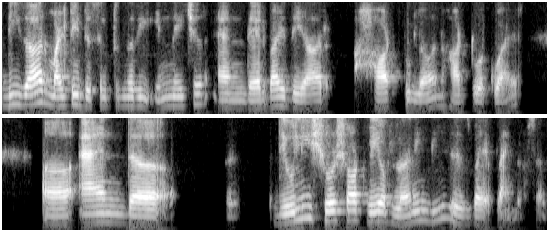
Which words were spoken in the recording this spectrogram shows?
these are multidisciplinary in nature and thereby they are hard to learn hard to acquire. Uh, and uh, the only sure shot way of learning these is by applying yourself.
